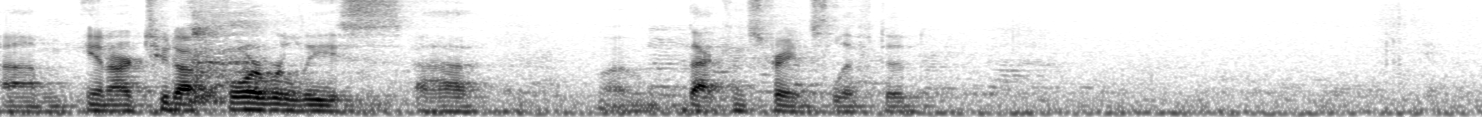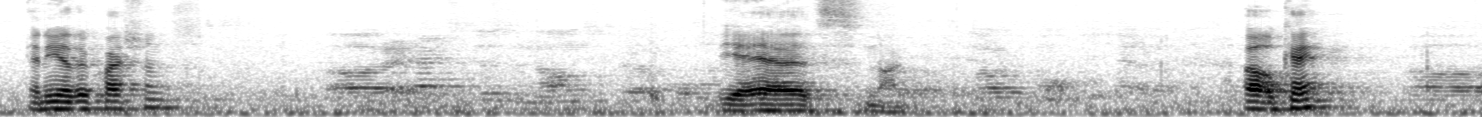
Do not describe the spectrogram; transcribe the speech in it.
Um, in our 2.4 release, uh, um, that constraint's lifted. Any other questions? Uh, just announced, uh, Yeah, it's not. Oh, okay. Uh,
